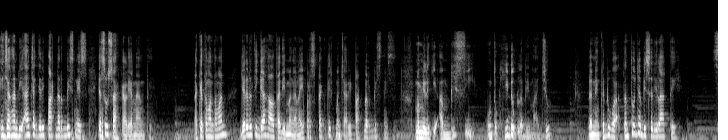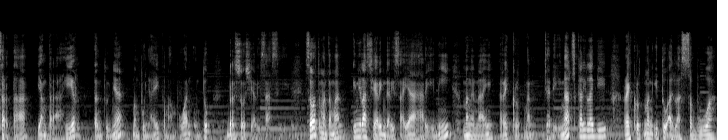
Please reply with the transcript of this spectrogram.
Ya jangan diajak jadi partner bisnis. Ya susah kalian nanti. Oke teman-teman, jadi ada tiga hal tadi mengenai perspektif mencari partner bisnis. Memiliki ambisi untuk hidup lebih maju. Dan yang kedua, tentunya bisa dilatih. Serta yang terakhir, tentunya mempunyai kemampuan untuk bersosialisasi. So, teman-teman, inilah sharing dari saya hari ini mengenai rekrutmen. Jadi, ingat sekali lagi, rekrutmen itu adalah sebuah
